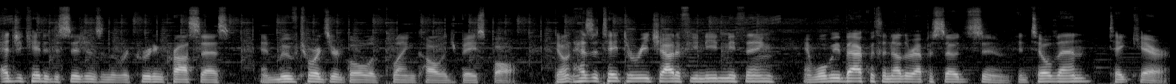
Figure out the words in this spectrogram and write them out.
educated decisions in the recruiting process and move towards your goal of playing college baseball. Don't hesitate to reach out if you need anything, and we'll be back with another episode soon. Until then, take care.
